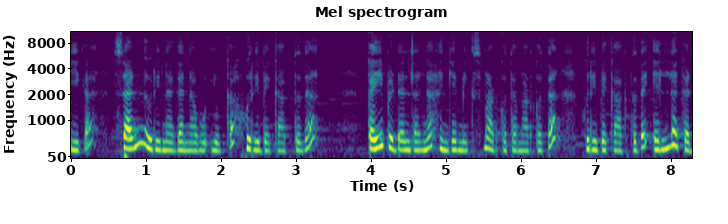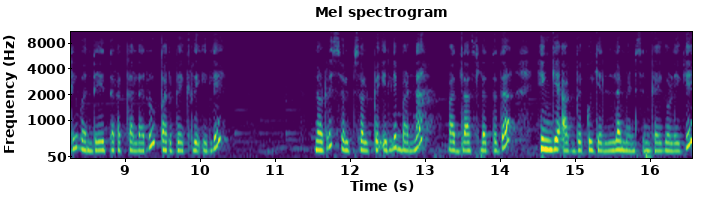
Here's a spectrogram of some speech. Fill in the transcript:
ಈಗ ಸಣ್ಣ ಉರಿನಾಗ ನಾವು ಇವಕ್ಕೆ ಹುರಿಬೇಕಾಗ್ತದೆ. ಕೈ ಬಿಡಲ್ದಂಗೆ ಹಾಗೆ ಮಿಕ್ಸ್ ಮಾಡ್ಕೋತಾ ಮಾಡ್ಕೋತಾ ಹುರಿಬೇಕಾಗ್ತದೆ. ಎಲ್ಲ ಕಡೆ ಒಂದೇ ಥರ ಕಲರು ಬರಬೇಕ್ರಿ ಇಲ್ಲಿ. ನೋಡ್ರಿ ಸ್ವಲ್ಪ ಸ್ವಲ್ಪ ಇಲ್ಲಿ ಬಣ್ಣ ಬದಲಾಸ್ಲತ್ತದ. ಹೀಗೆ ಆಗಬೇಕು ಎಲ್ಲ ಮೆಣಸಿನ್ಕಾಯಿಗಳಿಗೆ.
